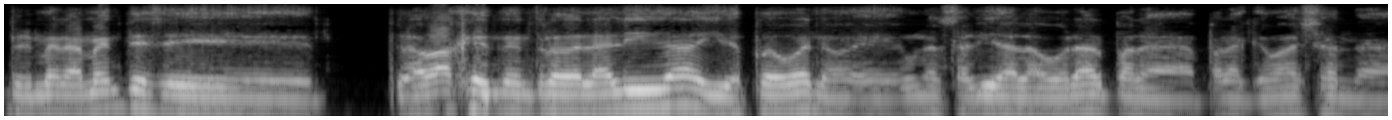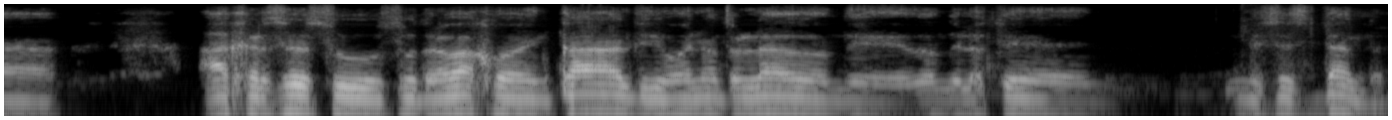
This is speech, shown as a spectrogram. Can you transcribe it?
primeramente, se trabajen dentro de la liga y después, bueno, eh, una salida laboral para, para que vayan a, a ejercer su, su trabajo en country o en otro lado donde, donde lo estén necesitando.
